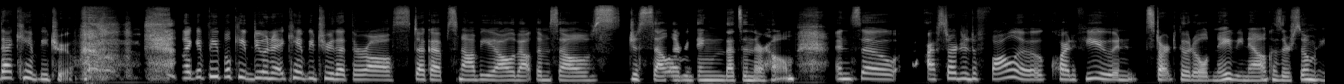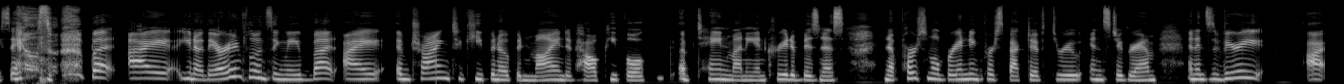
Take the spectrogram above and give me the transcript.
that can't be true. like if people keep doing it, it can't be true that they're all stuck up, snobby, all about themselves, just sell everything that's in their home. And so I've started to follow quite a few and start to go to Old Navy now because there's so many sales. but I, you know, they are influencing me, but I am trying to keep an open mind of how people obtain money and create a business in a personal branding perspective through Instagram. And it's very I,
